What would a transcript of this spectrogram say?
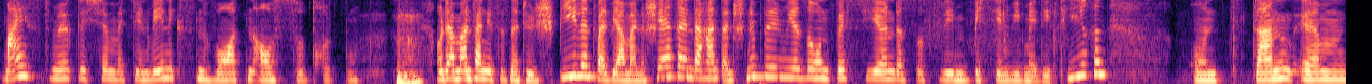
meistmögliche mit den wenigsten Worten auszudrücken. Und am Anfang ist es natürlich spielend, weil wir haben eine Schere in der Hand, dann schnippeln wir so ein bisschen. Das ist wie ein bisschen wie meditieren. Und dann ähm,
